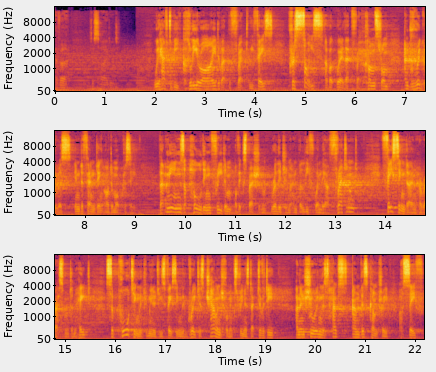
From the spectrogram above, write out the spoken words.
ever decided. We have to be clear eyed about the threat we face, precise about where that threat comes from, and rigorous in defending our democracy. That means upholding freedom of expression, religion, and belief when they are threatened, facing down harassment and hate, supporting the communities facing the greatest challenge from extremist activity, and ensuring this House and this country are safe,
